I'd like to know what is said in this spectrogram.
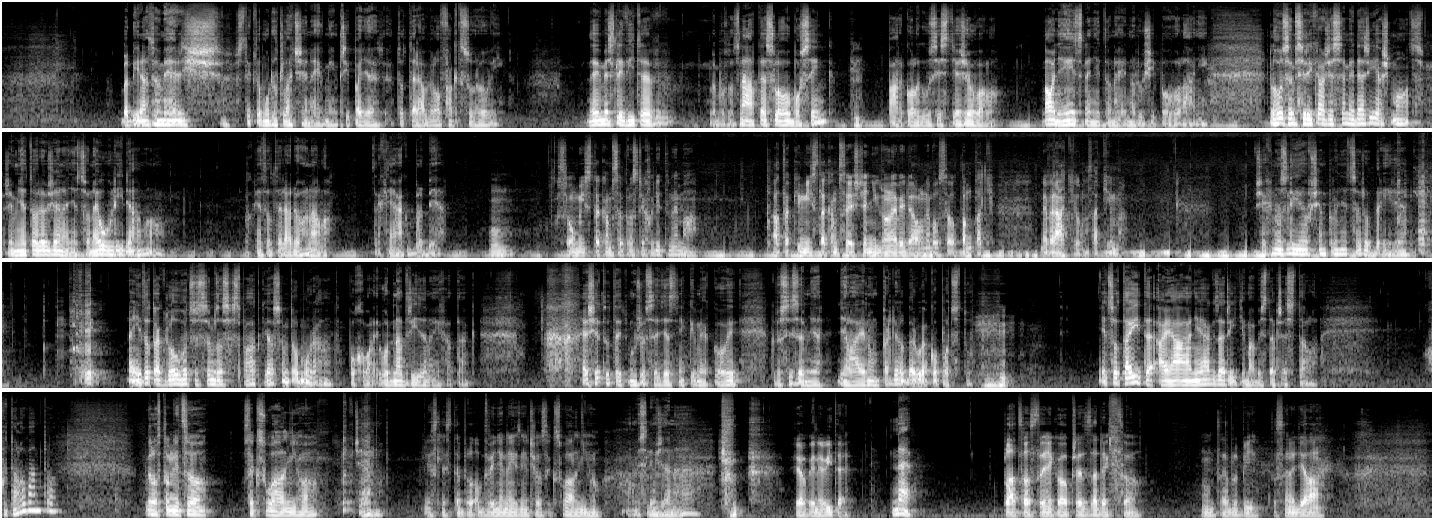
Blbý na tom je, když jste k tomu dotlačený. V mém případě to teda bylo fakt surový. Nevím, jestli víte, nebo znáte slovo bossing? Hm. Pár kolegů si stěžovalo. No nic, není to nejjednodušší povolání. Dlouho jsem si říkal, že se mi daří až moc, že mě to dožene, něco neuhlídám. No. Pak mě to teda dohnalo. Tak nějak blbě. Hmm. Jsou místa, kam se prostě chodit nemá. A taky místa, kam se ještě nikdo nevydal, nebo se tam tať nevrátil zatím. Všechno zlý je ovšem pro něco dobrý, že? Není to tak dlouho, co jsem zase zpátky, já jsem tomu rád. Pochvaly od nadřízených a tak. že tu teď můžu sedět s někým jako vy, kdo si ze mě dělá jenom prdel, beru jako poctu. Něco tajíte a já nějak zařídím, abyste přestal. Chutnalo vám to? Bylo v tom něco sexuálního? V čem? Jestli jste byl obviněný z něčeho sexuálního. No, myslím, že ne. jo, vy nevíte. Ne. Plácal jste někoho přes zadek, co? No, to je blbý, to se nedělá.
